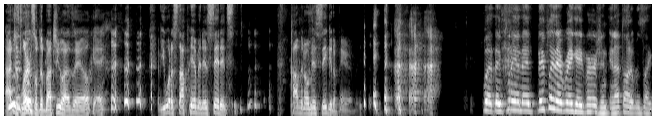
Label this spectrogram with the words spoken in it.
I just learned something about you, Isaiah. Okay. if you want to stop him in his sentence, comment on his singing, apparently. but they playing that they play that reggae version, and I thought it was like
